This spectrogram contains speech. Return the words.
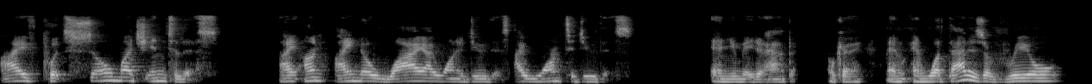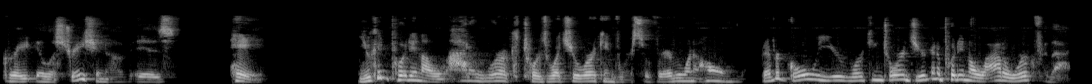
I've put so much into this. I, un- I know why I want to do this. I want to do this. And you made it happen. Okay. And, and what that is a real great illustration of is, Hey, you can put in a lot of work towards what you're working for. So for everyone at home, whatever goal you're working towards, you're going to put in a lot of work for that.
